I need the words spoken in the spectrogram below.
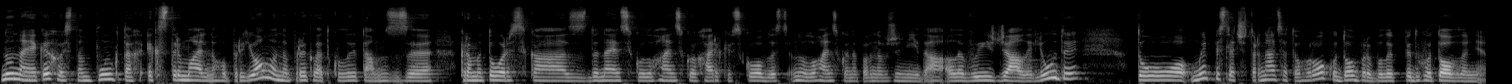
ну на якихось там пунктах екстремального прийому, наприклад, коли там з Краматорська, з Донецької, Луганської, Харківської області, ну Луганської, напевно, вже ні, да, але виїжджали люди. То ми після 2014 року добре були підготовлені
